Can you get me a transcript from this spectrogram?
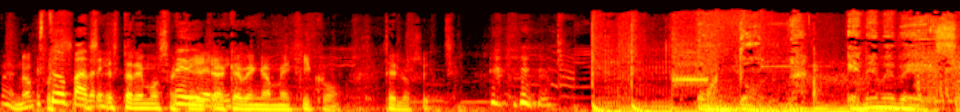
Bueno, Estuvo pues padre. esperemos a que, a que venga a México Taylor Swift. en MBS.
